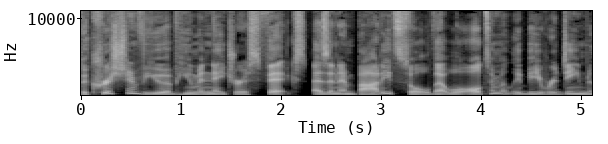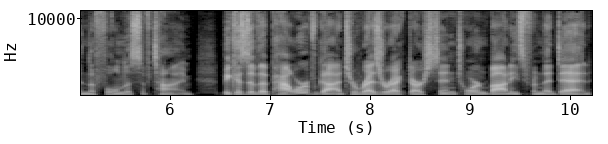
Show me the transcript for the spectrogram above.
The Christian view of human nature is fixed as an embodied soul that will ultimately be redeemed in the fullness of time because of the power of God to resurrect our sin torn bodies from the dead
